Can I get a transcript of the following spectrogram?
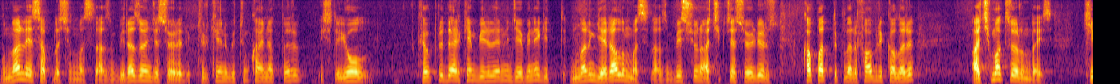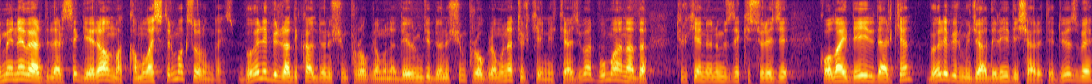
bunlarla hesaplaşılması lazım. Biraz önce söyledik. Türkiye'nin bütün kaynakları işte yol, köprü derken birilerinin cebine gitti. Bunların geri alınması lazım. Biz şunu açıkça söylüyoruz. Kapattıkları fabrikaları açmak zorundayız. Kime ne verdilerse geri almak, kamulaştırmak zorundayız. Böyle bir radikal dönüşüm programına, devrimci dönüşüm programına Türkiye'nin ihtiyacı var. Bu manada Türkiye'nin önümüzdeki süreci kolay değil derken böyle bir mücadeleyi de işaret ediyoruz ve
